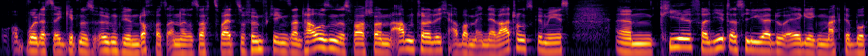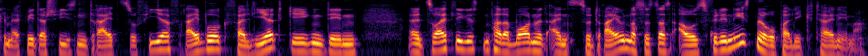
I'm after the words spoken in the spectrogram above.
obwohl das Ergebnis irgendwie dann doch was anderes sagt. 2 zu 5 gegen Sandhausen. Das war schon abenteuerlich, aber am Ende erwartungsgemäß. Ähm, Kiel verliert das Liga Ligaduell gegen Magdeburg im Elfmeterschießen 3 zu 4. Freiburg verliert gegen den äh, Zweitligisten Paderborn mit 1 zu 3 und das ist das Aus für den nächsten Europa League-Teilnehmer.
